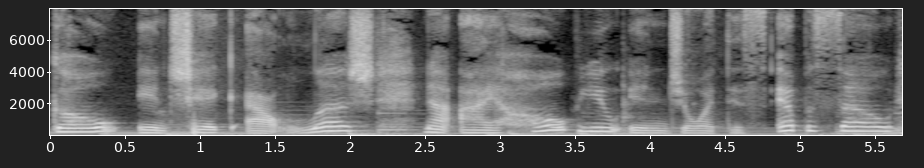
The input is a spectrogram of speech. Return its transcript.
go and check out Lush. Now, I hope you enjoyed this episode.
